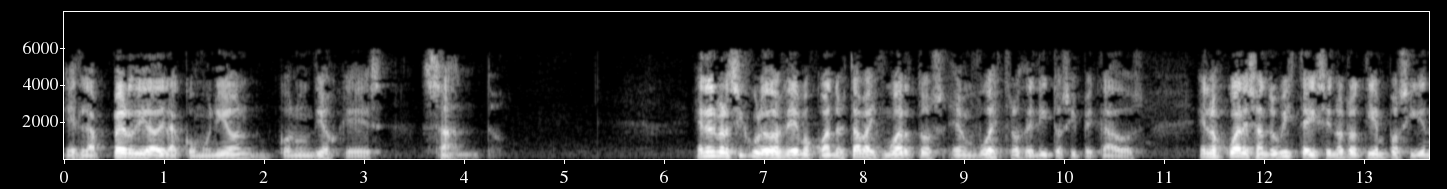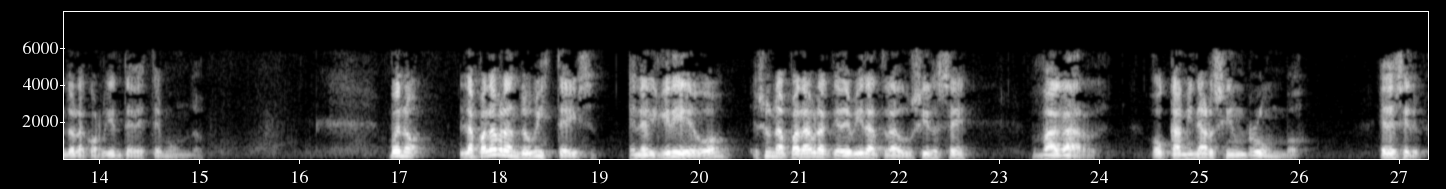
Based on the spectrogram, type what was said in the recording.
es la pérdida de la comunión con un Dios que es santo. En el versículo 2 leemos, cuando estabais muertos en vuestros delitos y pecados, en los cuales anduvisteis en otro tiempo siguiendo la corriente de este mundo. Bueno, la palabra anduvisteis en el griego es una palabra que debiera traducirse vagar o caminar sin rumbo. Es decir,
